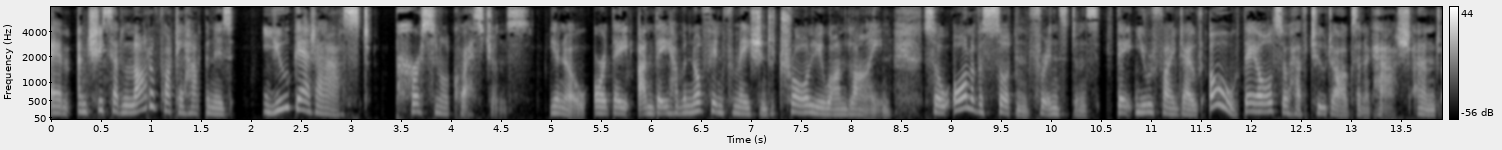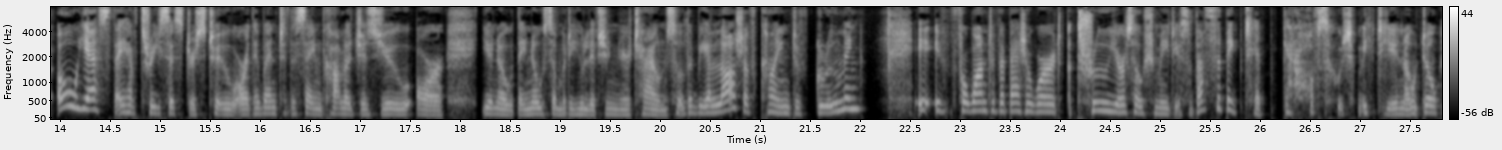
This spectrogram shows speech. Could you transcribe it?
Um, and she said a lot of what will happen is you get asked personal questions you know, or they and they have enough information to trawl you online. So all of a sudden, for instance, they, you'll find out, oh, they also have two dogs and a cat, and oh yes, they have three sisters too, or they went to the same college as you, or you know, they know somebody who lives in your town. So there'll be a lot of kind of grooming if, for want of a better word, through your social media. So that's the big tip. Get off social media, you know, don't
